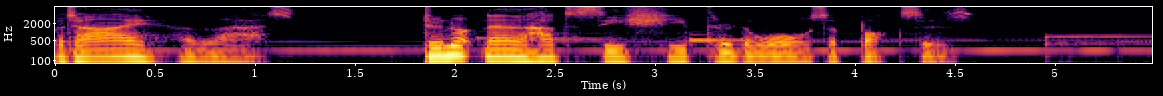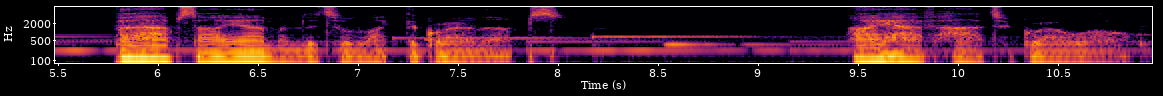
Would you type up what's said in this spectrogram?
But I, alas, do not know how to see sheep through the walls of boxes. Perhaps I am a little like the grown ups. I have had to grow old.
